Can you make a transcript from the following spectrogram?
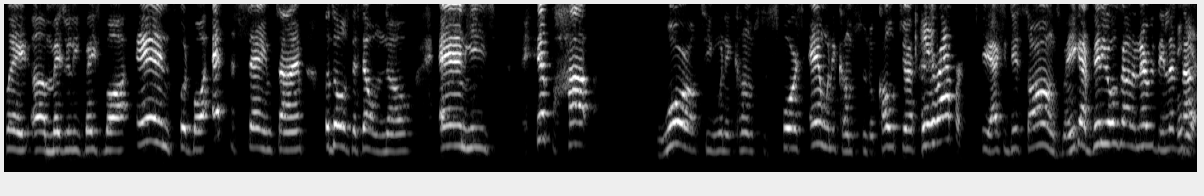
played uh, Major League Baseball and football at the same time, for those that don't know. And he's hip hop royalty when it comes to sports and when it comes to the culture. He's a rapper. He actually did songs, man. He got videos out and everything. Let's not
